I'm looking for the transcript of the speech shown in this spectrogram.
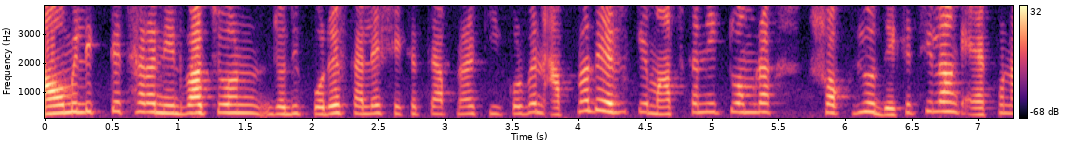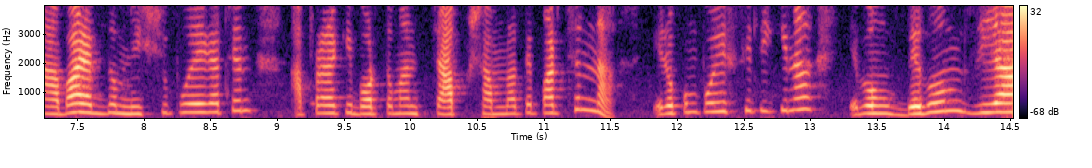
আওয়ামী লীগকে ছাড়া নির্বাচন যদি করে ফেলে, সেক্ষেত্রে আপনারা কি করবেন? আপনাদেরকে মাঝখানে একটু আমরা সক্রিয় দেখেছিলাম, এখন আবার একদম নিঃসুপ হয়ে গেছেন। আপনারা কি বর্তমান চাপ সামলাতে পারছেন না? এরকম পরিস্থিতি কিনা? এবং বেগম জিয়া,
